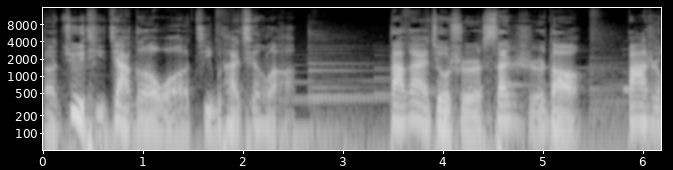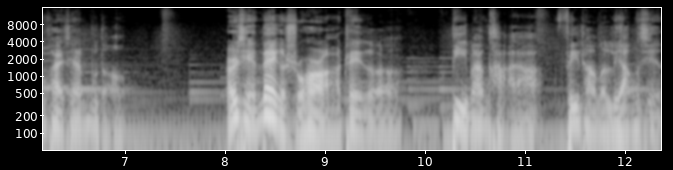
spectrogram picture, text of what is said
呃，具体价格我记不太清了啊，大概就是三十到。八十块钱不等，而且那个时候啊，这个地板卡呀非常的良心，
